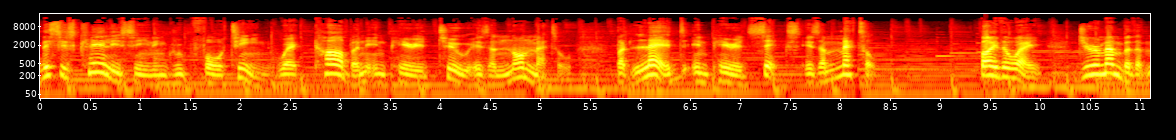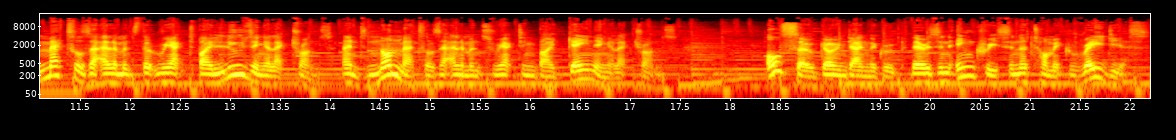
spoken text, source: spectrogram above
This is clearly seen in group 14, where carbon in period 2 is a non-metal, but lead in period 6 is a metal. By the way, do you remember that metals are elements that react by losing electrons, and non-metals are elements reacting by gaining electrons? Also, going down the group, there is an increase in atomic radius.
